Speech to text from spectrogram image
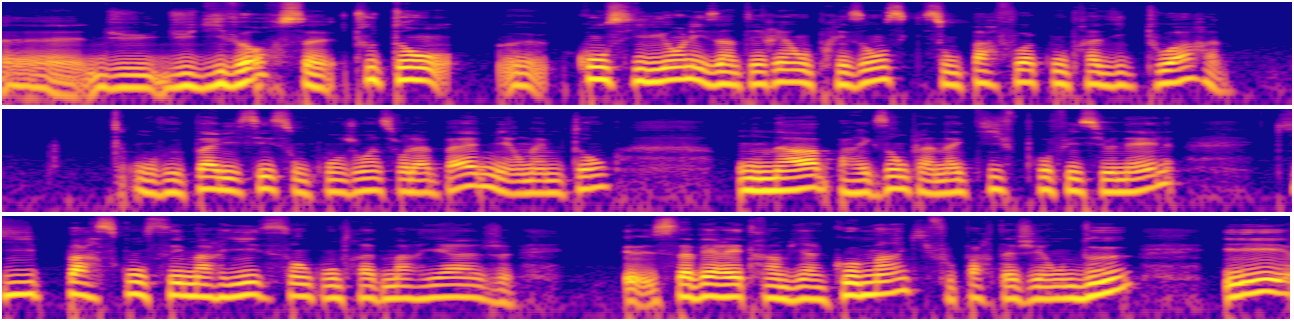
euh, du, divorce, tout en euh, conciliant les intérêts en présence qui sont parfois contradictoires. On ne veut pas laisser son conjoint sur la paille, mais en même temps, on a par exemple un actif professionnel qui, parce qu'on s'est marié sans contrat de mariage, euh, s'avère être un bien commun qu'il faut partager en deux, et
